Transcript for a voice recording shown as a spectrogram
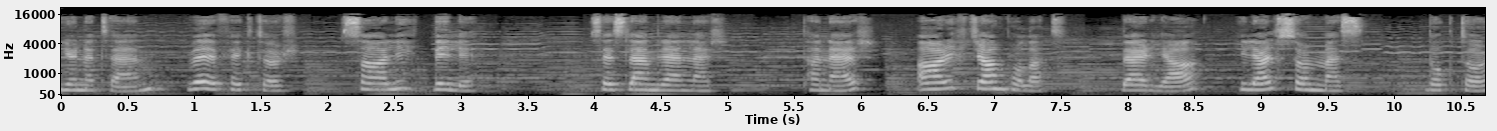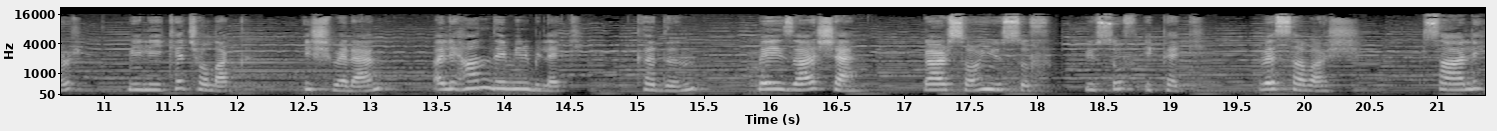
yöneten ve efektör Salih Deli. Seslendirenler Taner, Arif Can Polat, Derya, Hilal Sönmez, Doktor, Melike Çolak, İşveren, Alihan Demirbilek, Kadın, Beyza Şen, Garson Yusuf, Yusuf İpek ve Savaş, Salih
